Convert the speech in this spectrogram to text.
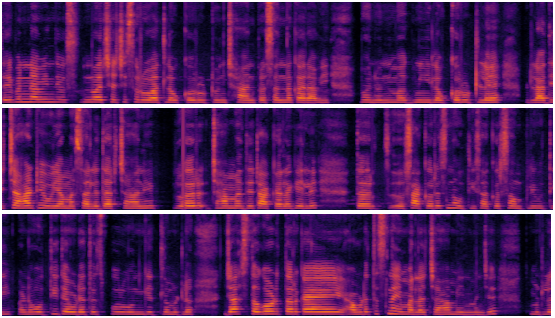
तरी पण नवीन दिवस वर्षाची सुरुवात लवकर उठून छान प्रसन्न करावी. म्हणून मग मी लवकर उठले. म्हटलं आधी चहा ठेवूया मसालेदार चहा. आणि तर चहामध्ये टाकायला गेले. तर साखरच नव्हती साखर संपली होती. पण होती तेवढ्यातच पुरवून घेतलं. म्हटलं जास्त गोड तर काय आवडतच नाही मला चहा मेन म्हणजे. म्हटलं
